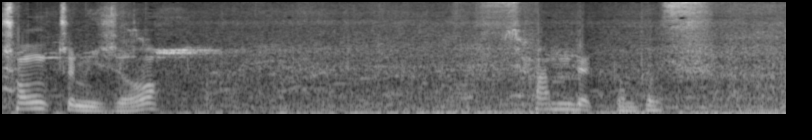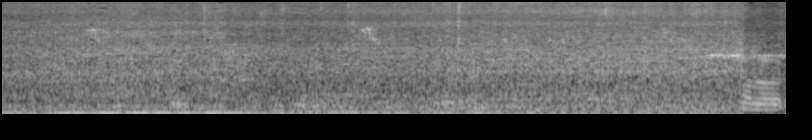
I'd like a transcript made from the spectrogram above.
종점이죠. 300번 버스. 오늘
